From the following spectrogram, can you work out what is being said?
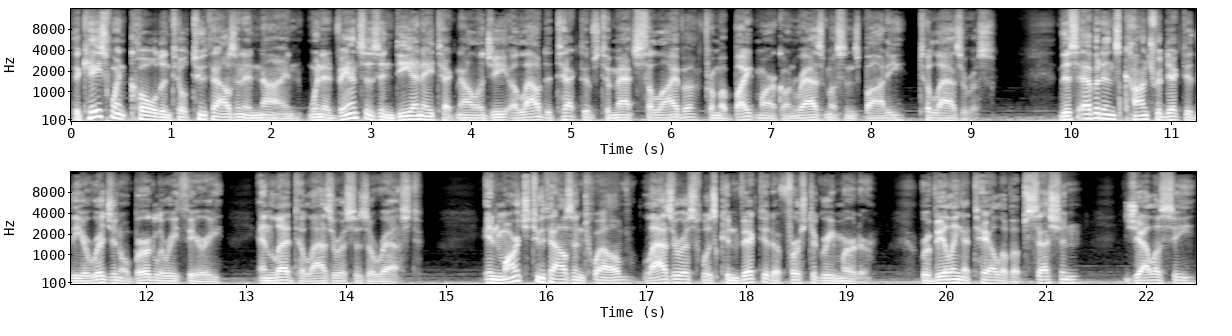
The case went cold until 2009 when advances in DNA technology allowed detectives to match saliva from a bite mark on Rasmussen's body to Lazarus. This evidence contradicted the original burglary theory and led to Lazarus's arrest. In March 2012, Lazarus was convicted of first-degree murder, revealing a tale of obsession, jealousy,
